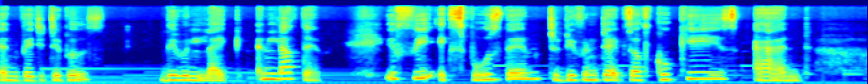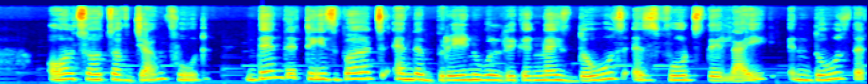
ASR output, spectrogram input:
and vegetables, they will like and love them. If we expose them to different types of cookies and all sorts of junk food, then the taste buds and the brain will recognize those as foods they like and those that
